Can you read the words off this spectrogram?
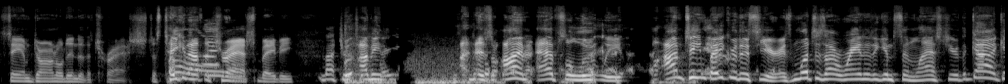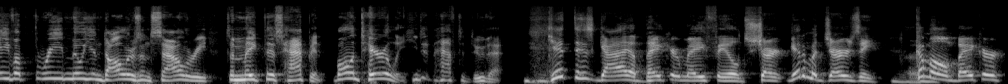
Sam Darnold into the trash, just taking oh, out the Oh. trash, baby. Not your Well, I mean. I, so I'm absolutely, I'm Team Baker this year. As much as I ranted against him last year, the guy gave up three million dollars in salary to make this happen voluntarily. He didn't have to do that. Get this guy a Baker Mayfield shirt. Get him a jersey. Uh, Come on, Baker.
